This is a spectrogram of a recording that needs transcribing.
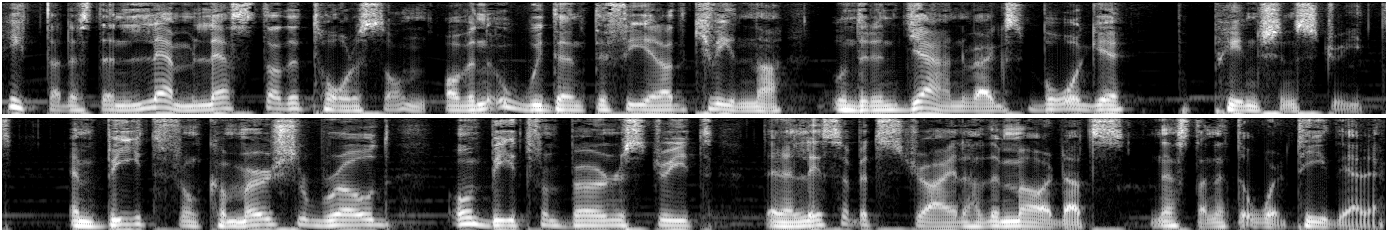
hittades den lemlästade torson av en oidentifierad kvinna under en järnvägsbåge på Pinchin Street en bit från Commercial Road och en bit från Burner Street där Elizabeth Stride hade mördats nästan ett år tidigare.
